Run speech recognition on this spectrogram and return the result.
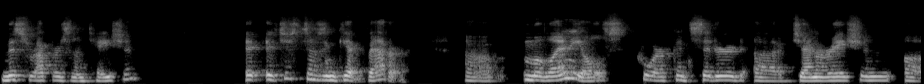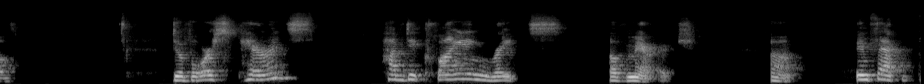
misrepresentation. It, it just doesn't get better. Uh, millennials, who are considered a generation of divorced parents, have declining rates of marriage. Uh, in fact,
